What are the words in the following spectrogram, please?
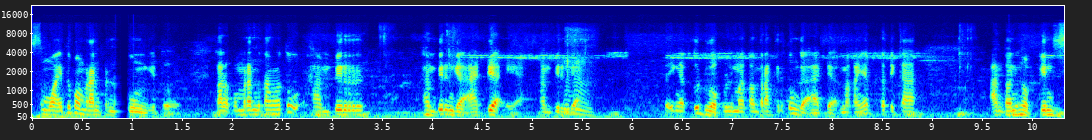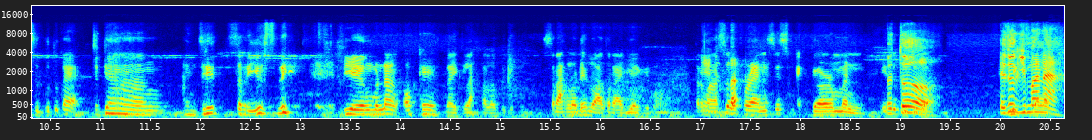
semua itu pemeran pendukung gitu. Kalau pemeran utama tuh hampir hampir nggak ada ya, hampir nggak. Mhm. Seingatku 25 tahun terakhir tuh nggak ada. Makanya ketika Anthony Hopkins disebut tuh kayak jedang, anjrit serius nih dia yang menang. Oke, baiklah kalau begitu. Serah lo deh lo atur aja gitu. Termasuk Ya, Francis McDormand. Itu Betul. juga Itu gimana?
